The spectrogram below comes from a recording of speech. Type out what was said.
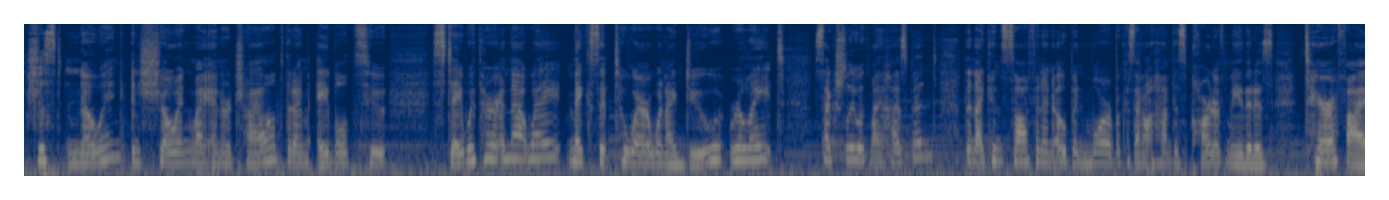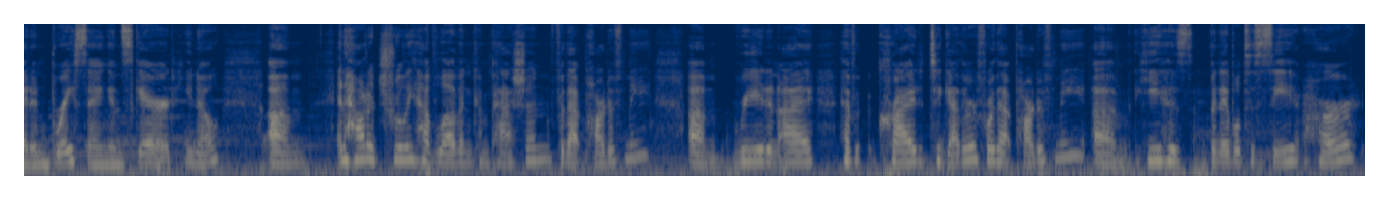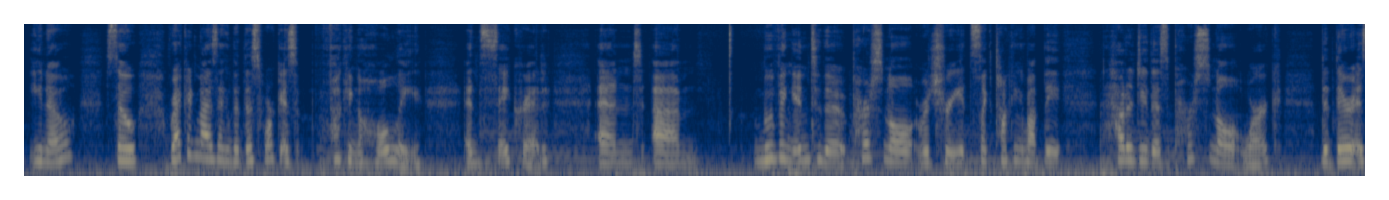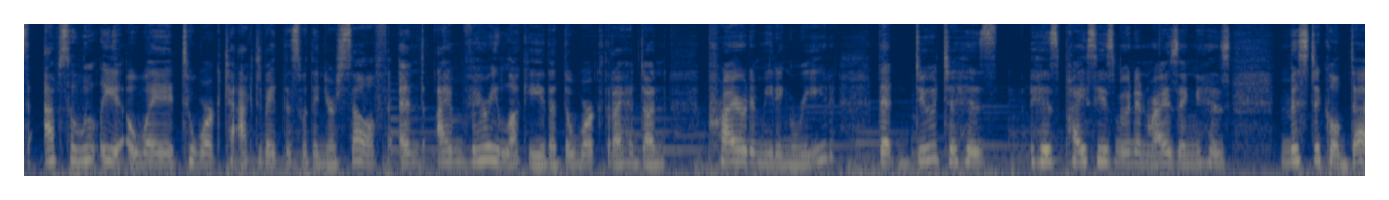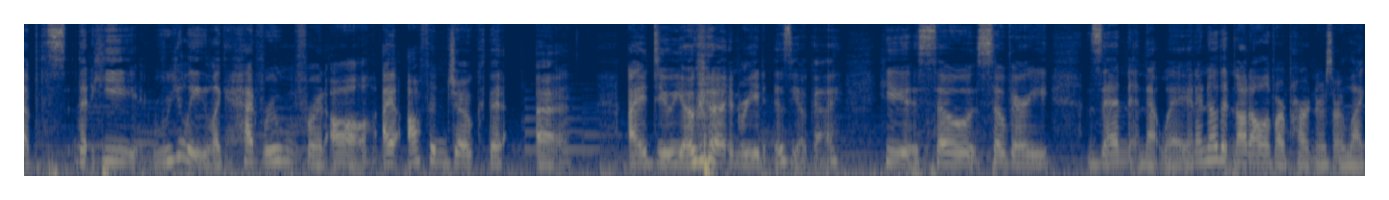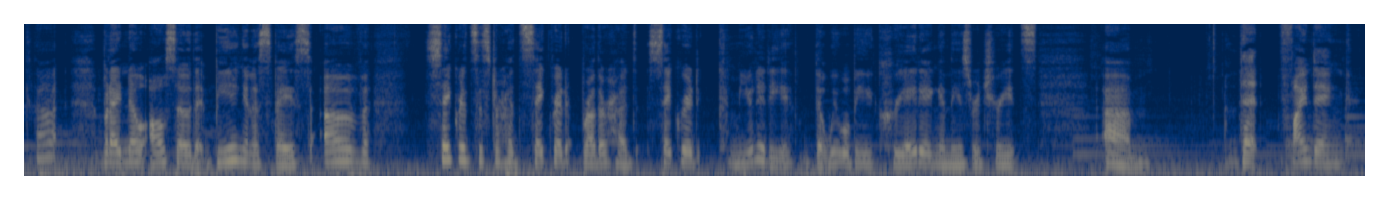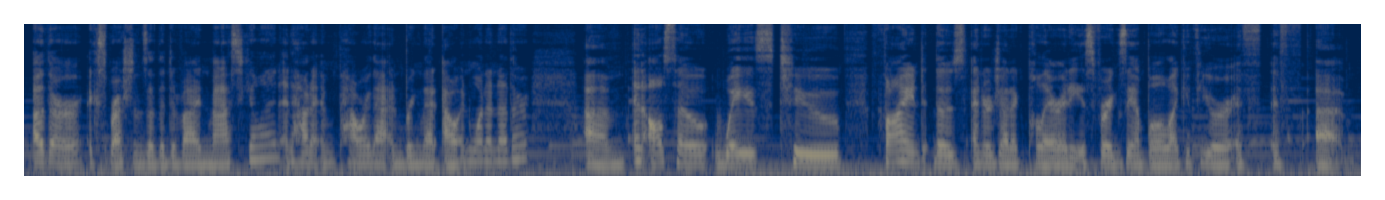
just knowing and showing my inner child that I'm able to stay with her in that way makes it to where when I do relate sexually with my husband, then I can soften and open more because I don't have this part of me that is terrified and bracing and scared, you know? Um, and how to truly have love and compassion for that part of me. Um, Reed and I have cried together for that part of me. Um, he has been able to see her, you know? So recognizing that this work is fucking holy and sacred. And, um, moving into the personal retreats, like talking about the how to do this personal work, that there is absolutely a way to work to activate this within yourself. And I'm very lucky that the work that I had done prior to meeting Reed, that due to his his Pisces moon and rising, his mystical depths, that he really like had room for it all. I often joke that uh, I do yoga and Reed is yoga. He is so, so very zen in that way. And I know that not all of our partners are like that, but I know also that being in a space of sacred sisterhood, sacred brotherhood, sacred community that we will be creating in these retreats. Um, that finding other expressions of the divine masculine and how to empower that and bring that out in one another um, and also ways to find those energetic polarities for example like if you're if if um,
